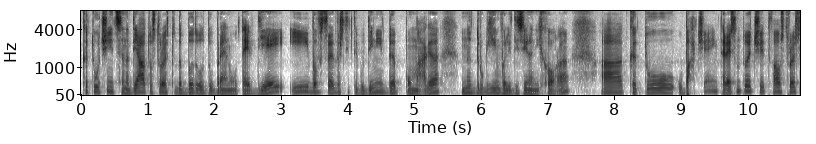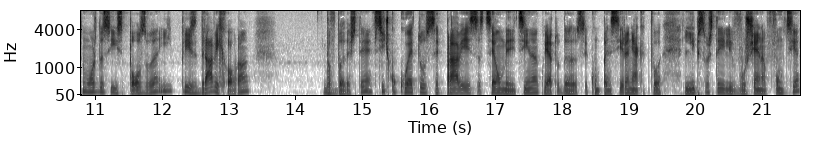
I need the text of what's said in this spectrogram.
Като учените се надяват устройството да бъде одобрено от FDA и в следващите години да помага на други инвалидизирани хора. А, като обаче интересното е, че това устройство може да се използва и при здрави хора в бъдеще. Всичко, което се прави с цел медицина, която да се компенсира някаква липсваща или влушена функция,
